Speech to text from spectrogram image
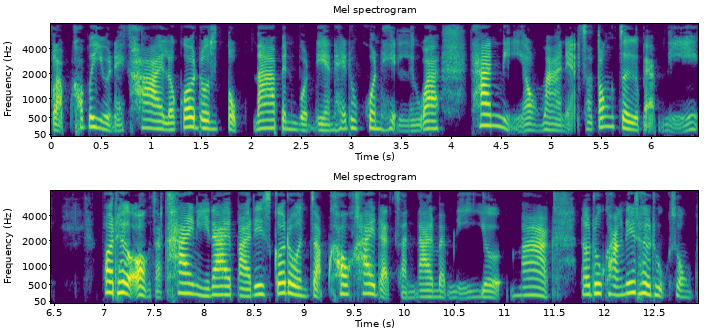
กลับเข้าไปอยู่ในค่าย แล้วก็โดนตบหน้าเป็นบทเรียนให้ทุกคนเห็นเลยว่าถ้าหนีออกมาเนี่ยจะต้องเจอแบบนี้ พอเธอออกจากค่ายนี้ได้ปาริสก็โดนจับเข้าค่ายดัดสันดานแบบนี้เยอะมาก แล้วทุกครั้งที่เธอถูกส่งไป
